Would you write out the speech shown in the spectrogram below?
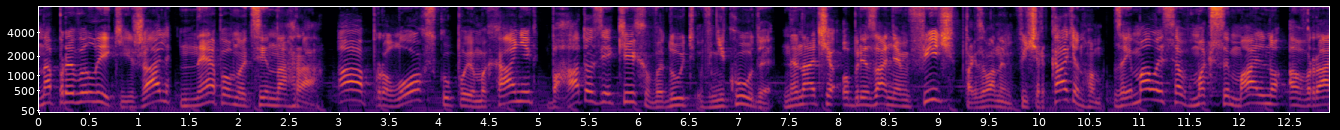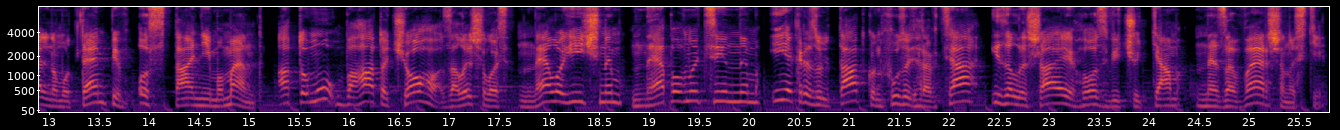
на превеликий жаль неповноцінна гра, а пролог з купою механік, багато з яких ведуть в нікуди, неначе обрізанням фіч, так званим фічеркатінгом, займалися в максимально авральному темпі в останній момент. А тому багато чого залишилось нелогічним, неповноцінним, і як результат конфузить гравця і залишає його з відчуттям незавершеності.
